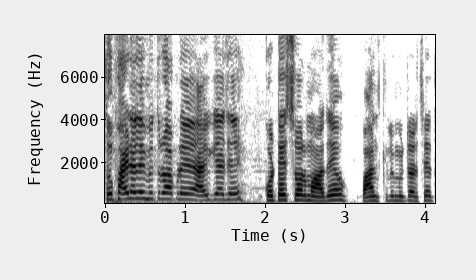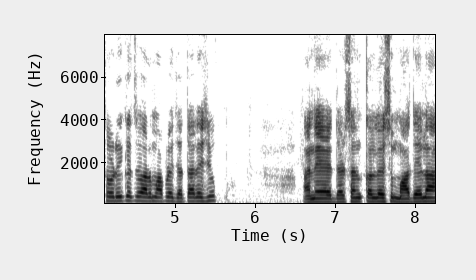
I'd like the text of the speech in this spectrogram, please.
તો ફાઇનલી મિત્રો આપણે આવી ગયા છે કોટેશ્વર મહાદેવ. પાંચ કિલોમીટર છે, થોડીક જ વારમાં આપણે જતા રહીશું. અને દર્શન કરી લઈશું મહાદેવના.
